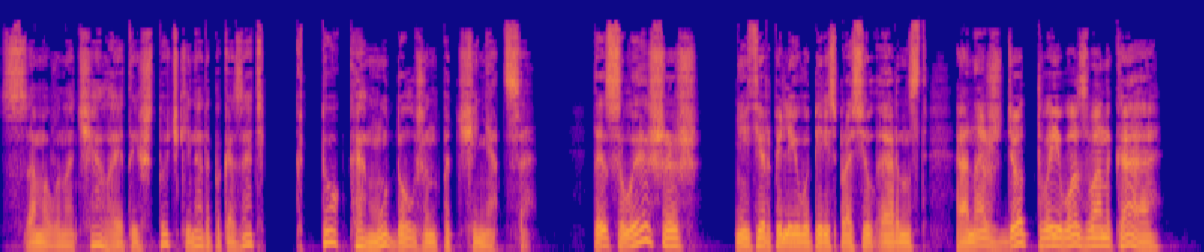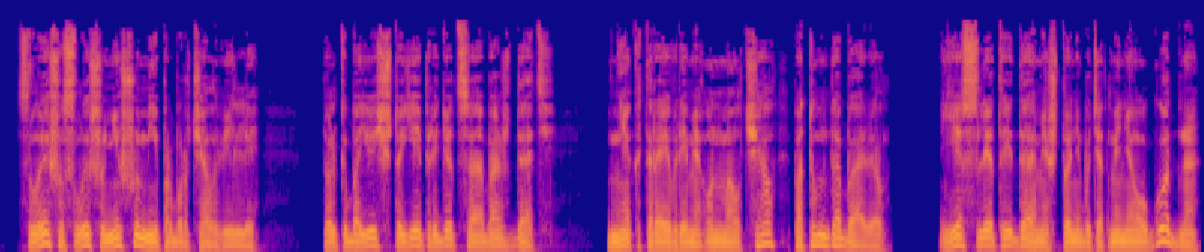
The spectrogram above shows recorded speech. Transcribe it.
С самого начала этой штучки надо показать, кто кому должен подчиняться. «Ты слышишь?» — нетерпеливо переспросил Эрнст. «Она ждет твоего звонка». «Слышу, слышу, не шуми», — пробурчал Вилли. «Только боюсь, что ей придется обождать». Некоторое время он молчал, потом добавил. «Если этой даме что-нибудь от меня угодно,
